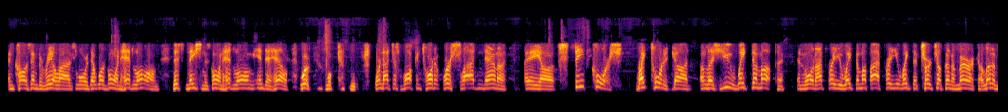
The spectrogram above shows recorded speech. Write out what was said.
and cause them to realize, Lord, that we're going headlong. This nation is going headlong into hell. We're we're, we're not just walking toward it; we're sliding down a a uh, steep course right toward it, God. Unless you wake them up. And Lord, I pray you wake them up. I pray you wake the church up in America. Let them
